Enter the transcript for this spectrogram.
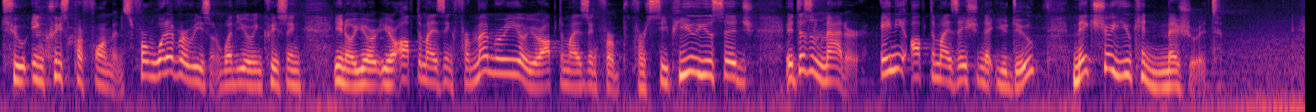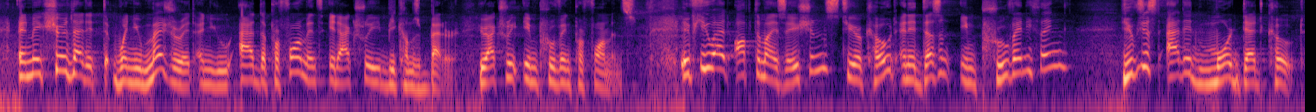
to increase performance for whatever reason, whether you're increasing, you know, you're, you're optimizing for memory or you're optimizing for, for CPU usage, it doesn't matter. Any optimization that you do, make sure you can measure it. And make sure that it, when you measure it and you add the performance, it actually becomes better. You're actually improving performance. If you add optimizations to your code and it doesn't improve anything, you've just added more dead code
